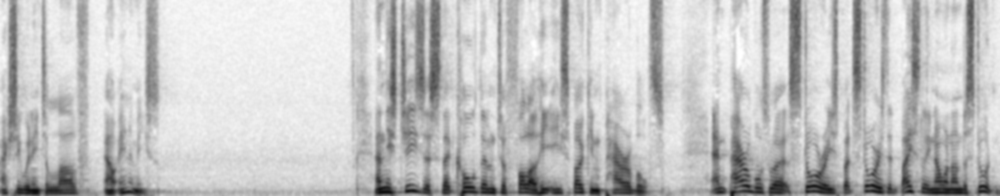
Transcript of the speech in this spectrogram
Actually, we need to love our enemies. And this Jesus that called them to follow, he, he spoke in parables. And parables were stories, but stories that basically no one understood.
